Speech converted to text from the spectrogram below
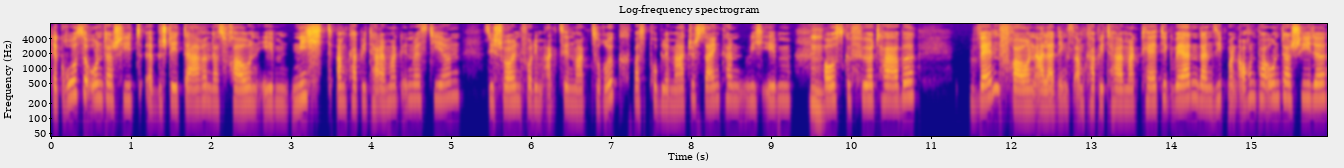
Der große Unterschied äh, besteht darin, dass Frauen eben nicht am Kapitalmarkt investieren. Sie scheuen vor dem Aktienmarkt zurück, was problematisch sein kann, wie ich eben hm. ausgeführt habe. Wenn Frauen allerdings am Kapitalmarkt tätig werden, dann sieht man auch ein paar Unterschiede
